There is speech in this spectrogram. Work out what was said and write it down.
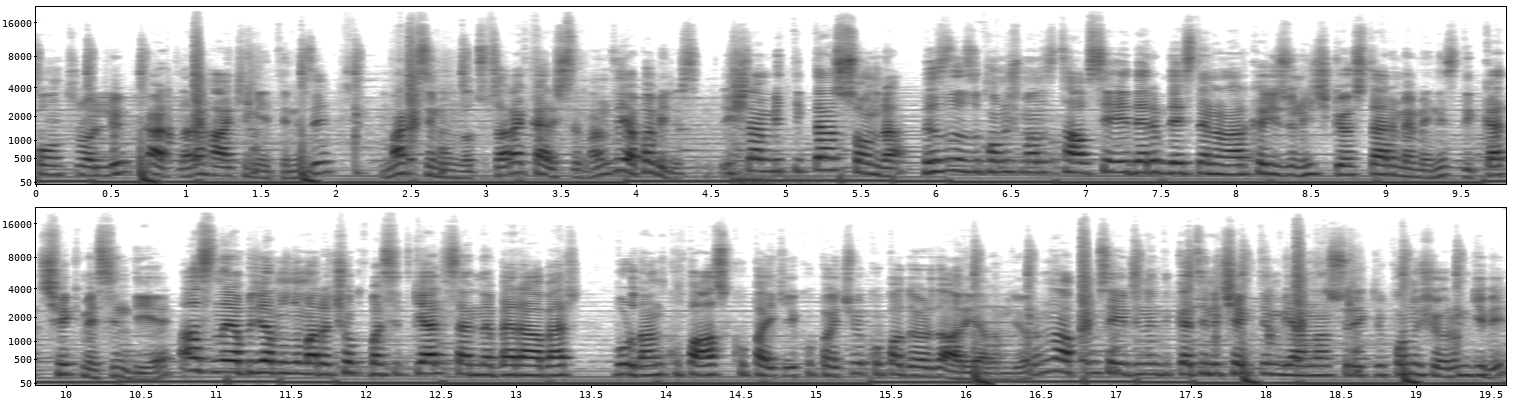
kontrollü kartlara hakimiyetinizi maksimumda tutarak karıştırmanızı yapabilirsiniz. İşlem bittikten sonra hızlı hızlı konuşmanızı tavsiye ederim. Destenin arka yüzünü hiç göstermemeniz, dikkat çekmesin diye. Aslında yapacağımız numara çok basit. Gel seninle beraber Buradan kupa az, kupa 2, kupa 3 ve kupa 4'ü arayalım diyorum. Ne yaptım? Seyircinin dikkatini çektim bir yandan sürekli konuşuyorum gibi.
